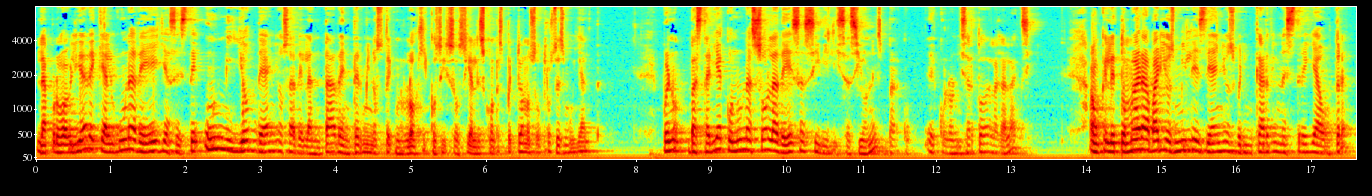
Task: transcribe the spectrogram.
la probabilidad de que alguna de ellas esté un millón de años adelantada en términos tecnológicos y sociales con respecto a nosotros es muy alta. Bueno, bastaría con una sola de esas civilizaciones para eh, colonizar toda la galaxia. Aunque le tomara varios miles de años brincar de una estrella a otra,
